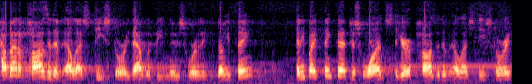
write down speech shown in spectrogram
How about a positive LSD story? That would be newsworthy, don't you think? Anybody think that just once to hear a positive LSD story?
